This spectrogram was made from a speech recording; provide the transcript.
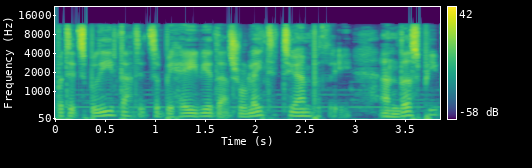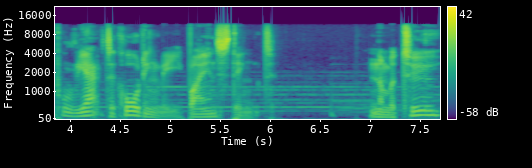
but it's believed that it's a behaviour that's related to empathy and thus people react accordingly by instinct. Number 2.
